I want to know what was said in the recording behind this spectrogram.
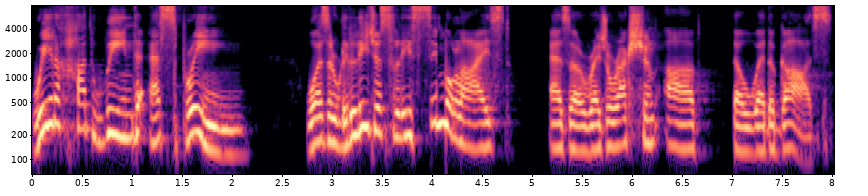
with hot wind as spring was religiously symbolized as a resurrection of the weather gods.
